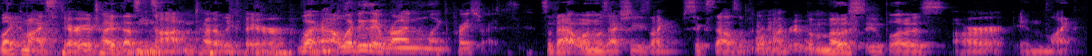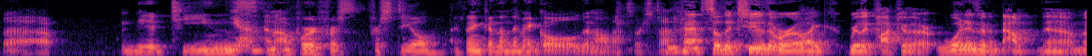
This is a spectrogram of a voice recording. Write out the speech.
like my stereotype. That's not entirely fair. What perhaps. what do they run like price wise? So that one was actually like six thousand four hundred, but most Hublots are in like the mid teens Yeah. and upward for for steel, I think, and then they make gold and all that sort of stuff. Okay. So the two that were like really popular, what is it about them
